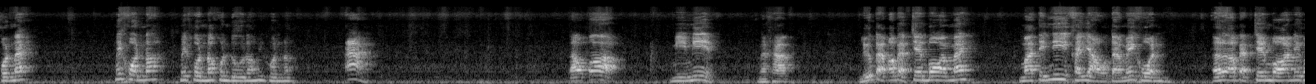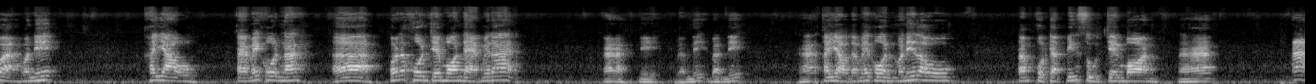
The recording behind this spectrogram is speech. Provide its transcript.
คนไหมไม่คนเนาะไม่คนเนาะคนดูเนาะไม่คนเนาะอะเราก็มีมีดนะครับ หรือแบบเอาแบบเจมบอลไหมมาตินี่เขย่าแต่ไม่คน เออเอาแบบเจมบอลดีกว่า วันนี้เขย่าแต่ไม่คนนะเออเพราะถ้าคนเจมบอลแดกไม่ได้อ่านี่แบบนี้แบบนี้นะฮะเขย่าแต่ไม่คน วันนี้เราตามกฎกัดปิ้นสูตรเจมบอลนะฮะอะ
